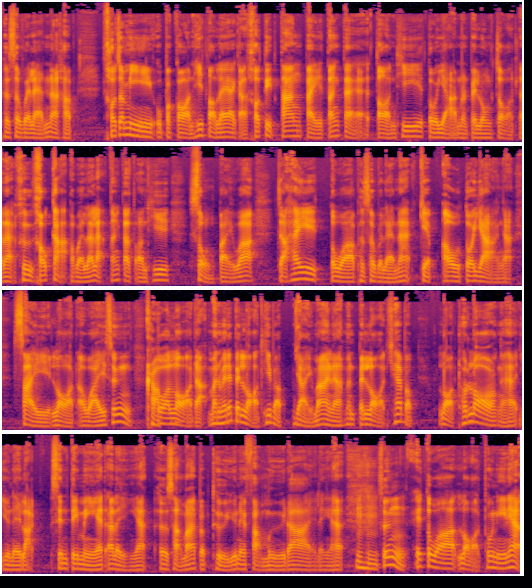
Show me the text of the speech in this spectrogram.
Perseverance นะครับเขาจะมีอุปกรณ์ที่ตอนแรกอะ่ะเขาติดตั้งไปตั้งแต่ตอนที่ตัวยานมันไปลงจอดแล้วแหละคือเขากะเอาไว้แล้วแหละ ตั้งแต่ตอนที่ส่งไปว่าจะให้ตัว Perseverance น่ะเก็บเอาตัวอย่างอะ่ะใส่หลอดเอาไว้ ซึ่งครับตัวหลอดอะ่ะมันไม่ได้เป็นหลอดที่แบบใหญ่มากนะมันเป็นหลอดแค่แบบ หลอดทดลองอะฮะอยู่ในหลักเซนติเมตรอะไรอย่างเงี้ยเออสามารถแบบถืออยู่ในฝ่ามือได้อะไรเงี้ยฮะซึ่งไอตัวหลอดพวกนี้เนี่ย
